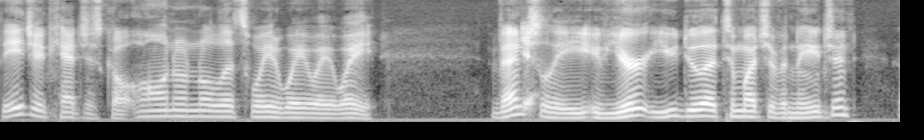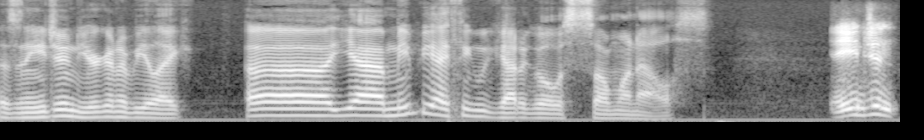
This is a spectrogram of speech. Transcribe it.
the agent can't just go, oh no no, let's wait wait wait wait. Eventually, if you're you do that too much of an agent as an agent, you're gonna be like, uh yeah, maybe I think we got to go with someone else. Agent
